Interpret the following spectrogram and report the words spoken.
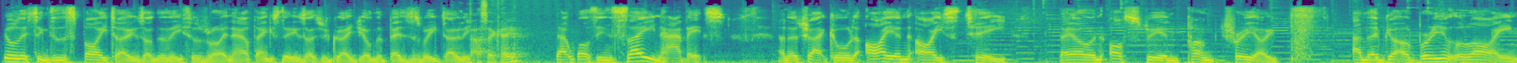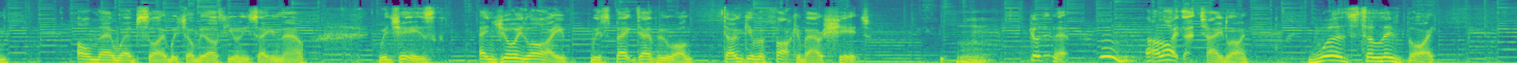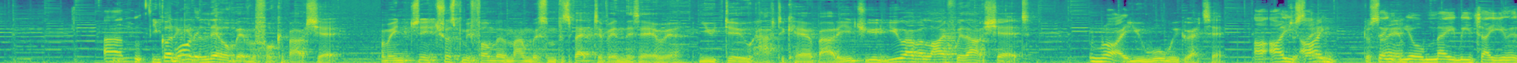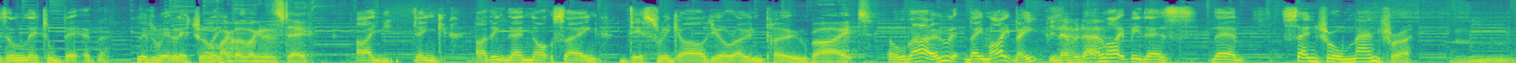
You're listening to the spy tones underneath us right now. Thanks for doing such a great job on the beds this week, Tony. That's okay. That was Insane Habits and a track called Iron Ice Tea. They are an Austrian punk trio and they've got a brilliant line on their website, which I'll be asking you in a second now, which is enjoy live, respect everyone, don't give a fuck about shit. Hmm. Good, isn't it? Hmm. I like that tagline. Words to live by. Um, you got to give a little bit of a fuck about shit. I mean, trust me, from a man with some perspective in this area, you do have to care about it. You, you, you have a life without shit, right. you will regret it. I, I, Just I saying. Just think saying. you're maybe taking this a little bit, a little bit literally. Have I got the wing of the stick? I think, I think they're not saying disregard your own poo. Right. Although they might be. You never know. That might be their their central mantra.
